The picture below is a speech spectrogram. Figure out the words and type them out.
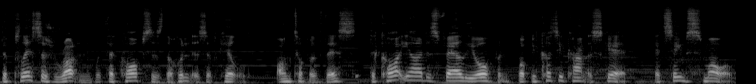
The place is rotten with the corpses the hunters have killed. On top of this, the courtyard is fairly open, but because you can't escape, it seems small,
